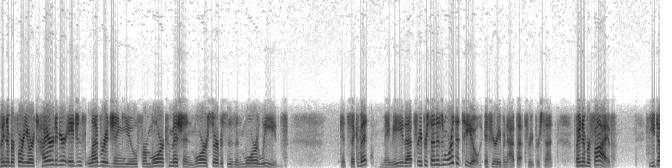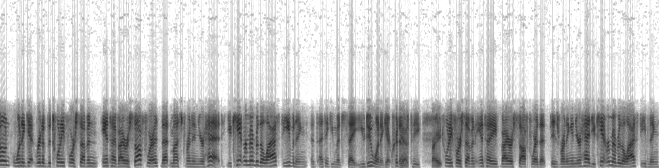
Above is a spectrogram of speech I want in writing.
Point number four, you are tired of your agents leveraging you for more commission, more services, and more leads. Get sick of it? Maybe that 3% isn't worth it to you if you're even at that 3%. Point number five, you don't want to get rid of the 24 7 antivirus software that must run in your head. You can't remember the last evening, I think you meant to say, you do want to get rid yes, of the right. 24 7 antivirus software that is running in your head. You can't remember the last evening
